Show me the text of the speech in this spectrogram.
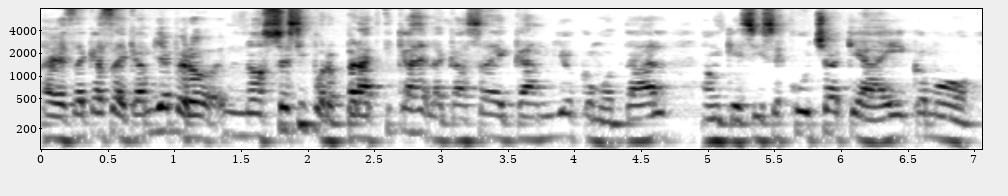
a esa casa de cambio, pero no sé si por prácticas de la casa de cambio como tal, aunque sí se escucha que hay como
